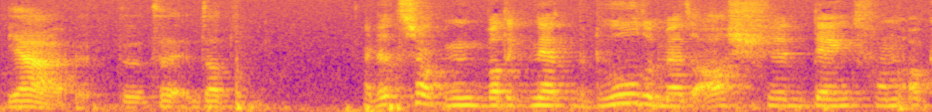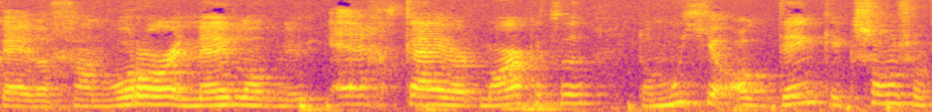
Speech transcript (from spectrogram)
ja, dat, dat dat is ook wat ik net bedoelde met als je denkt van oké, we gaan horror in Nederland nu echt keihard marketen. Dan moet je ook denk ik zo'n soort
